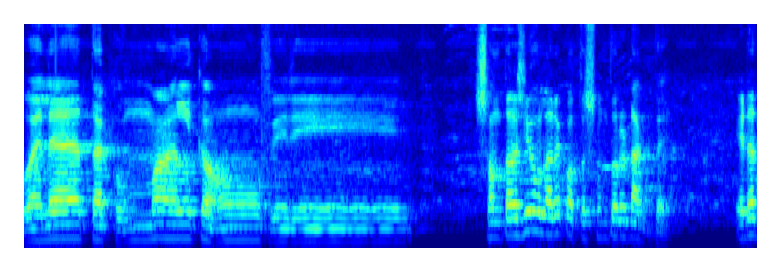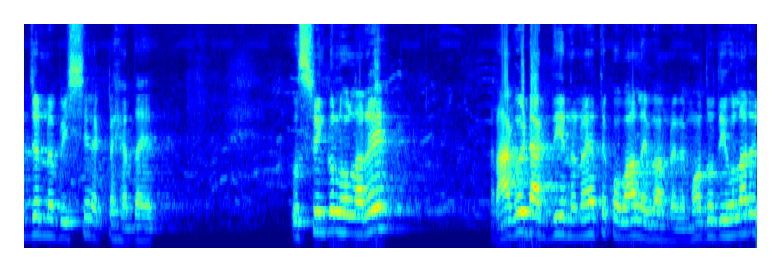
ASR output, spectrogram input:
ওয়ালা তাকুম্মাল কাফিরিন সন্ত্রাসী ওলারে কত সুন্দর ডাক দেয়। এটার জন্য বিশ্বের একটা হেদায়েত। উশৃঙ্খল হলারে রাগই ডাক দিয়ে না নয় কবাল এবার আপনার মদদি হলারে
